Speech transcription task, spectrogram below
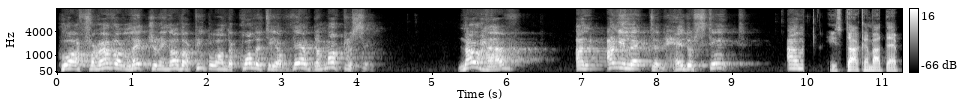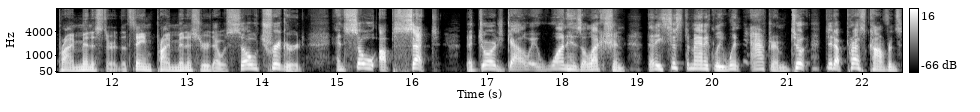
who are forever lecturing other people on the quality of their democracy, now have an unelected head of state. And he's talking about that prime minister, the same prime minister that was so triggered and so upset that George Galloway won his election, that he systematically went after him, took did a press conference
